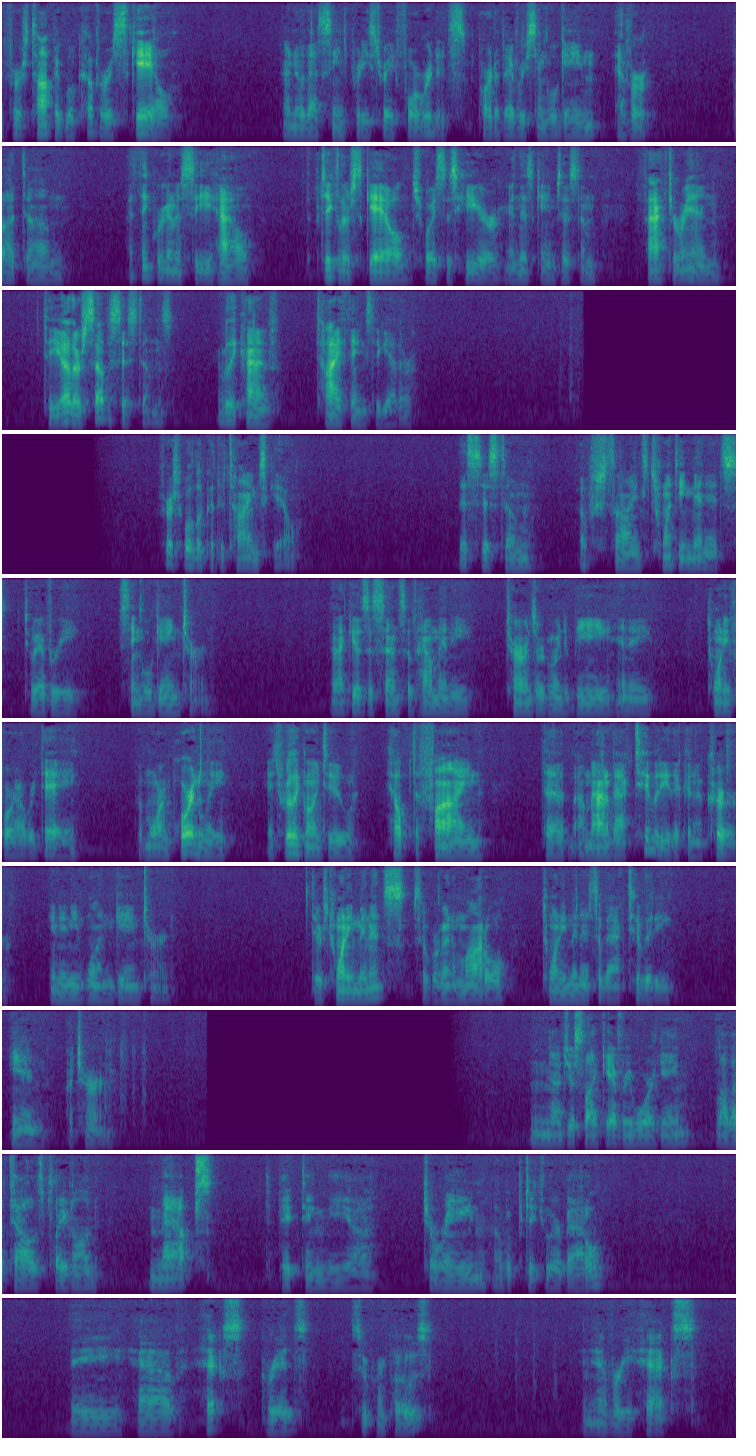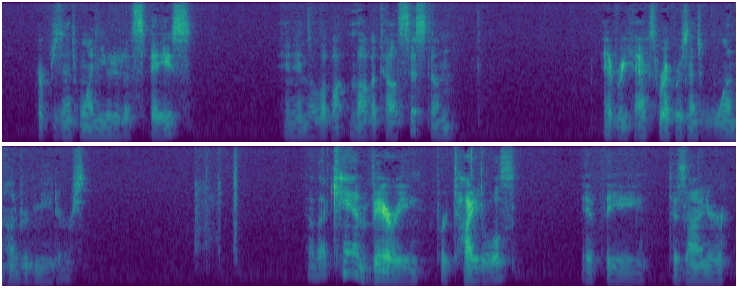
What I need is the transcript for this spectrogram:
The first topic we'll cover is scale. I know that seems pretty straightforward. It's part of every single game ever. But um, I think we're going to see how the particular scale choices here in this game system factor in to the other subsystems and really kind of tie things together. First, we'll look at the time scale. This system assigns 20 minutes to every single game turn. And that gives a sense of how many turns are going to be in a 24 hour day. But more importantly, it's really going to help define the amount of activity that can occur in any one game turn. There's 20 minutes, so we're going to model 20 minutes of activity in a turn. Now, just like every war game, La Bataille is played on maps depicting the uh, terrain of a particular battle. They have hex grids superimposed, and every hex represents one unit of space. And in the La Bataille system, every hex represents 100 meters. Now that can vary for titles. If the designer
